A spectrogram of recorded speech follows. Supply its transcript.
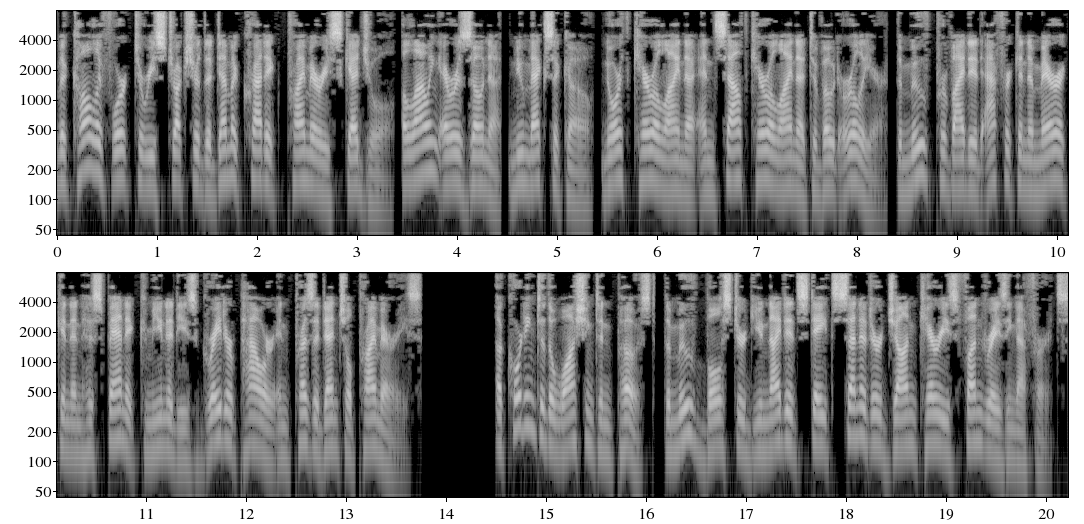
McAuliffe worked to restructure the Democratic primary schedule, allowing Arizona, New Mexico, North Carolina, and South Carolina to vote earlier. The move provided African American and Hispanic communities greater power in presidential primaries. According to The Washington Post, the move bolstered United States Senator John Kerry's fundraising efforts.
